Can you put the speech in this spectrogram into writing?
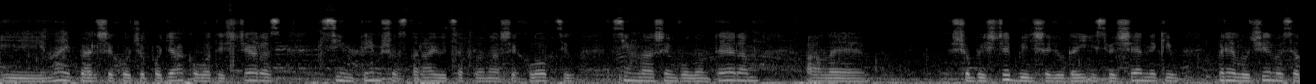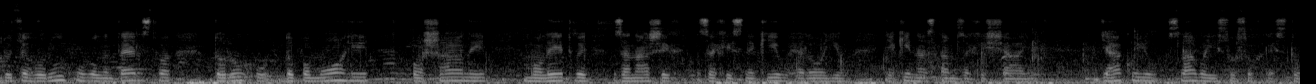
І найперше хочу подякувати ще раз всім тим, що стараються про наших хлопців, всім нашим волонтерам, але щоб ще більше людей і священників прилучилося до цього руху волонтерства, до руху допомоги, пошани, молитви за наших захисників, героїв, які нас там захищають. Дякую, слава Ісусу Христу!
